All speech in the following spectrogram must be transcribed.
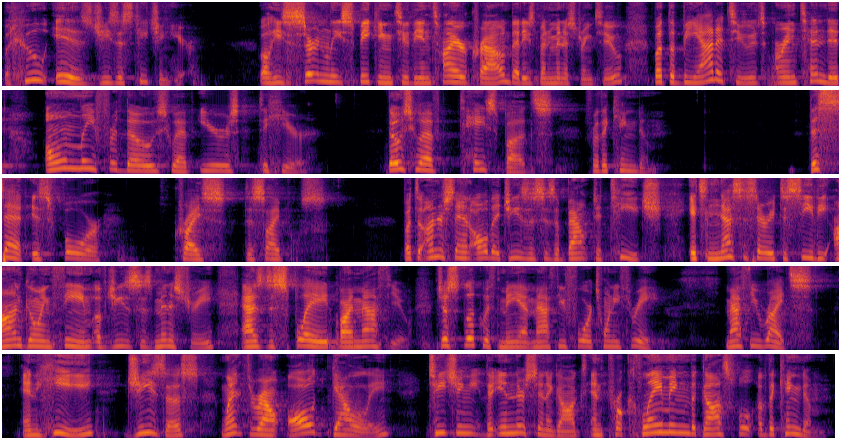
But who is Jesus teaching here? Well, he's certainly speaking to the entire crowd that he's been ministering to, but the Beatitudes are intended only for those who have ears to hear, those who have taste buds for the kingdom. This set is for Christ's disciples. But to understand all that Jesus is about to teach, it's necessary to see the ongoing theme of Jesus' ministry as displayed by Matthew. Just look with me at Matthew 4:23. Matthew writes, "And he, Jesus, went throughout all Galilee, teaching in their synagogues and proclaiming the gospel of the kingdom,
